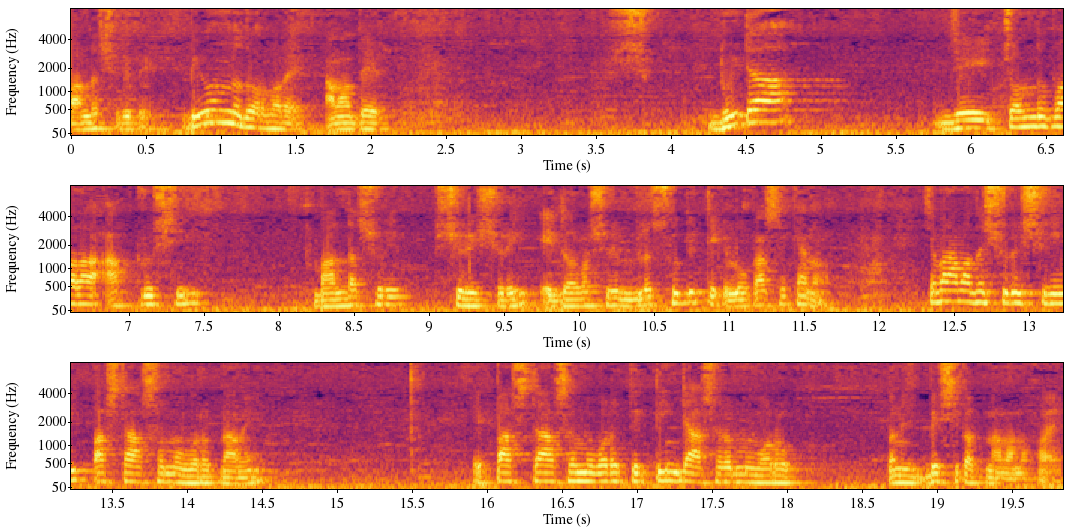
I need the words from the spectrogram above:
বান্দা শরীফে বিভিন্ন দরবারে আমাদের দুইটা যে চন্দ্রপাড়া আক্রোশী, বান্দা শরীফ সুরেশ্বরী এই দরবার শরীফগুলো সুদীর থেকে লোক আসে কেন? যেমন আমাদের সুরেশ্বরী পাঁচটা আসার মোবারক নামে। এই পাঁচটা আসার মোবারক থেকে তিনটা আসার মোবারক মানে বেশিরভাগ নামানো হয়।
